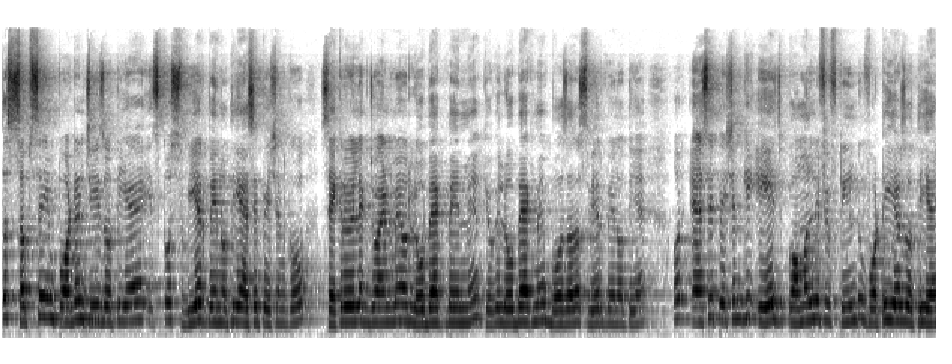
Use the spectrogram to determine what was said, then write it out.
तो सबसे इंपॉर्टेंट चीज़ होती है, इसको स्वियर पेन होती है ऐसे पेशेंट को सेक्रोइलेक ज्वाइंट में और लो बैक पेन में, क्योंकि लो बैक में बहुत ज़्यादा स्वियर पेन होती है। और ऐसे पेशेंट की एज कॉमनली 15 टू 40 इयर्स होती है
